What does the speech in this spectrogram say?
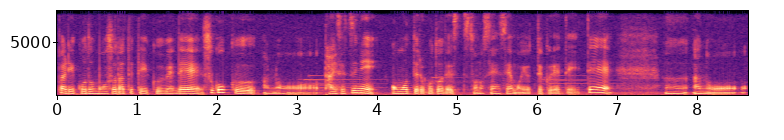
ぱり子供を育てていく上ですごくあの大切に思ってることです。ってその先生も言ってくれていて、うん、あの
